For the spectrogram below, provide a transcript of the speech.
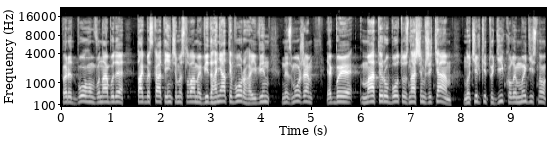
перед Богом вона буде, так би сказати, іншими словами, відганяти ворога, і він не зможе якби мати роботу з нашим життям. але тільки тоді, коли ми дійсно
